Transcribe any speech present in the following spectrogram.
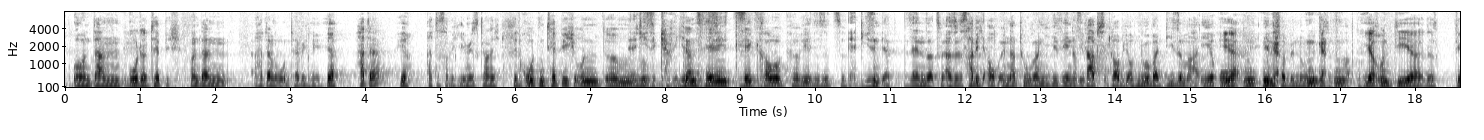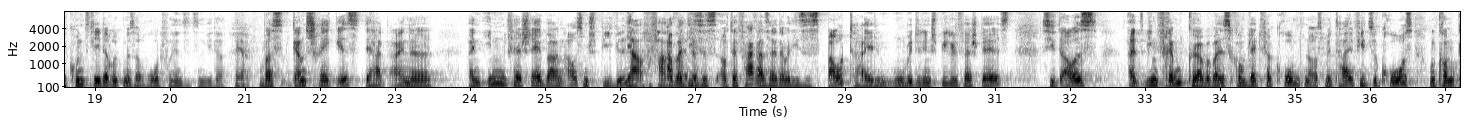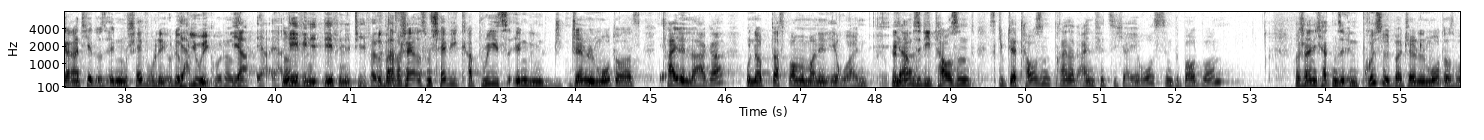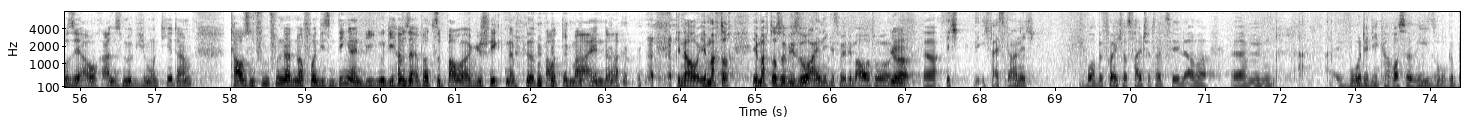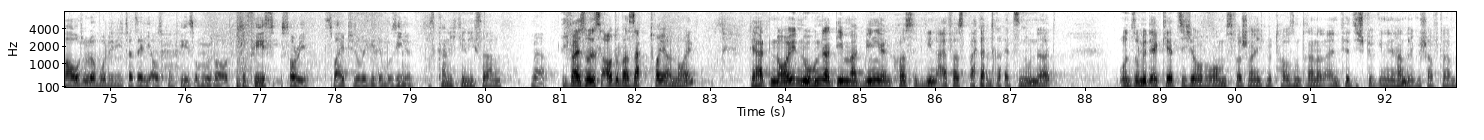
Und dann, Roter Teppich. und dann, hat er einen roten Teppich? Nee. Ja. Hat er? Ja. Ach, das habe ich eben jetzt gar nicht. Mit roten Teppich und ähm, Äh, so diese karierten ganz hell, Sitze. hellgraue karierte Sitze. Ja, die sind ja sensationell. Also das habe ich auch in Natura nie gesehen. Das gab es, glaube ich, auch nur bei diesem Aero ein- in ein- Verbindung mit diesem Farbkombination. Ja, und die, äh, das, der Kunstlederrücken ist auch rot von den Sitzen wieder. Ja. Und was ganz schräg ist, der hat eine einen innenverstellbaren Außenspiegel. Ja, auf der Fahrerseite. Aber dieses, auf der Fahrerseite, aber dieses Bauteil, womit du den Spiegel verstellst, sieht aus als wie ein Fremdkörper, weil es komplett verchromt und aus Metall, viel zu groß und kommt garantiert aus irgendeinem Chevrolet oder Ja. Buick oder so. Ja, ja, ja, Ne? defini definitiv. Also Das war wahrscheinlich aus dem Chevy Caprice, irgendwie General Motors Teilelager. Und ab- das bauen wir mal in den Aero ein. Dann Ja. haben sie die 1000, es gibt ja 1341 Aeros, sind gebaut worden. Wahrscheinlich hatten sie in Brüssel bei General Motors, wo sie ja auch alles Mögliche montiert haben, 1500 noch von diesen Dingern liegen und die haben sie einfach zu Bauer geschickt und haben gesagt, baut die mal ein da. genau, ihr macht, doch, ihr macht doch sowieso einiges mit dem Auto. Ja. ja ich, ich weiß gar nicht, boah, bevor ich was Falsches erzähle, aber ähm, wurde die Karosserie so gebaut oder wurde die tatsächlich aus Coupés umgebaut? Coupés, sorry, zweitürige Limousine. Das kann ich dir nicht sagen. Ja. Ich weiß nur, das Auto war sackteuer neu. Der hat neu nur 100 D-Mark weniger gekostet wie ein Alpha Spider 1300. Und somit erklärt sich auch, warum es wahrscheinlich nur 1341 Stück in den Handel geschafft haben.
